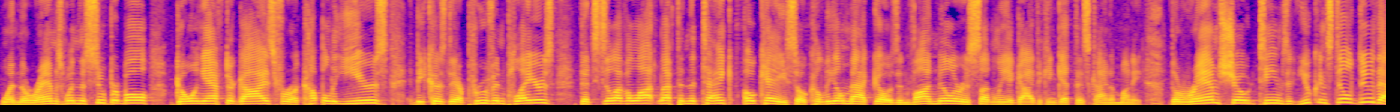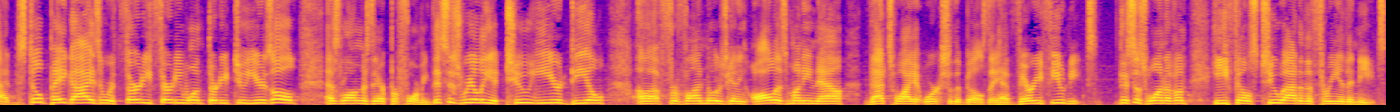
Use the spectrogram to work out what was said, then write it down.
When the Rams win the Super Bowl, going after guys for a couple of years because they're proven players that still have a lot left in the tank. Okay, so Khalil Mack goes, and Von Miller is suddenly a guy that can get this kind of money. The Rams showed teams that you can still do that, still pay guys who are 30, 31, 32 years old as long as they're performing. This is really a two year deal uh, for Von Miller's getting all his money now. That's why it works for the Bills. They have very few needs. This is one of them. He fills two out of the three of the needs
